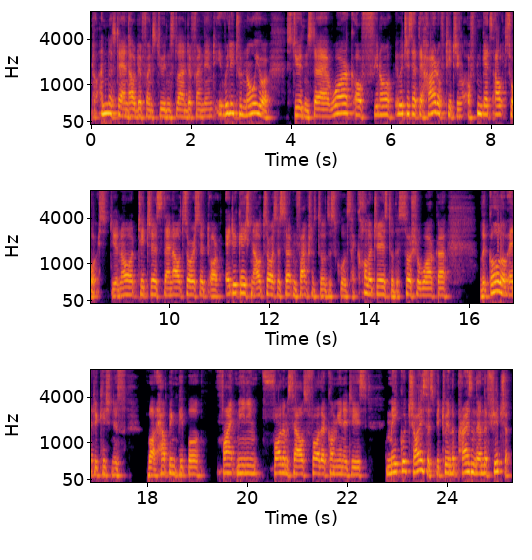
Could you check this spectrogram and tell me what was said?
to understand how different students learn differently and really to know your students. The work of you know which is at the heart of teaching often gets outsourced you know teachers then outsource it or education outsources certain functions to the school psychologist to the social worker. The goal of education is about helping people find meaning for themselves for their communities make good choices between the present and the future.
